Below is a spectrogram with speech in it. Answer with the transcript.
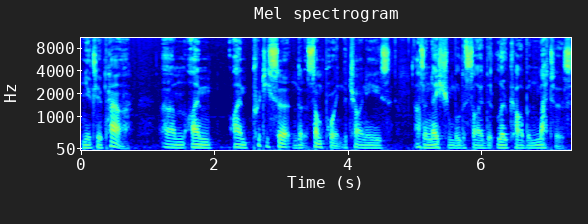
nuclear power. Um, I'm, I'm pretty certain that at some point the Chinese as a nation will decide that low carbon matters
